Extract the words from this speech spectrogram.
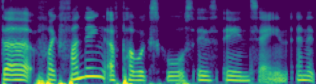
the like funding of public schools is insane, and it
